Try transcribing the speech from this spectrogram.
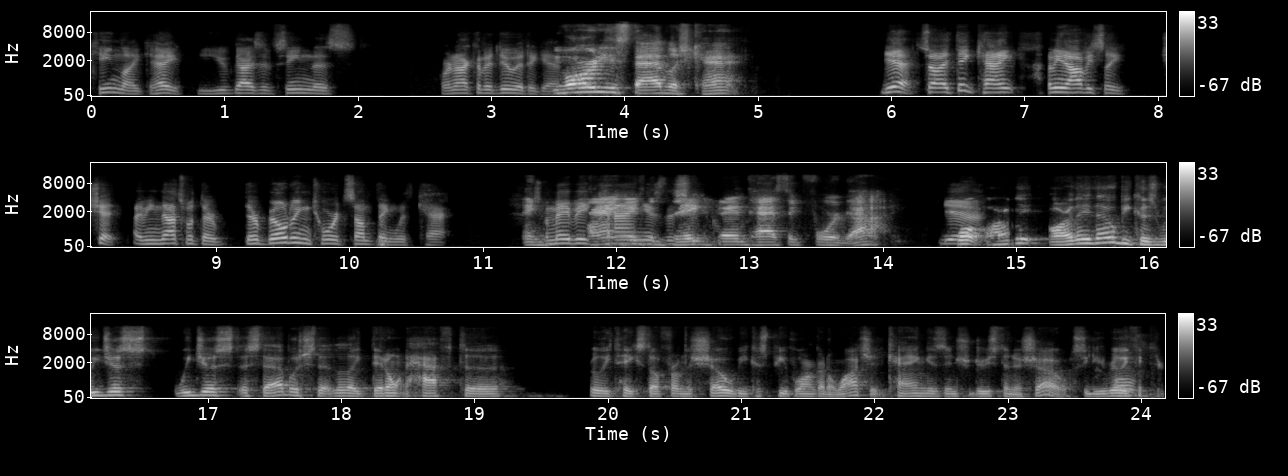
keen, like, hey, you guys have seen this. We're not going to do it again. You've already established Kang. Yeah. So I think Kang, I mean, obviously, shit. I mean, that's what they're they're building towards something with Kang. And So maybe Kang is the the big secret. Fantastic Four guy. Yeah. Well, are they are they though? Because we just we just established that like they don't have to really take stuff from the show because people aren't going to watch it. Kang is introduced in a show, so do you really Well, think they're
